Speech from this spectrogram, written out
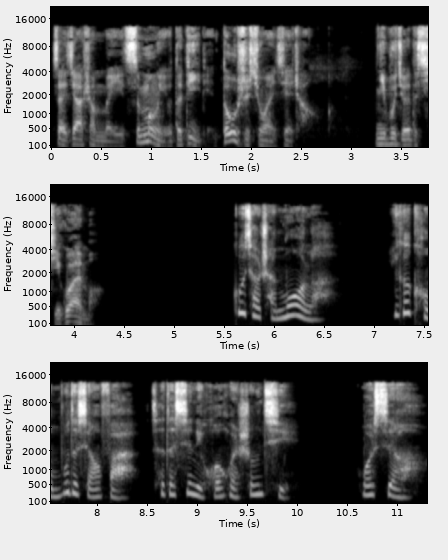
再加上每次梦游的地点都是凶案现场，你不觉得奇怪吗？顾巧沉默了，一个恐怖的想法在他心里缓缓升起。我想，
